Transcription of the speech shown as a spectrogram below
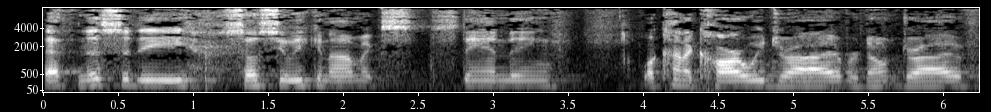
ethnicity, socioeconomic standing, what kind of car we drive or don't drive.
